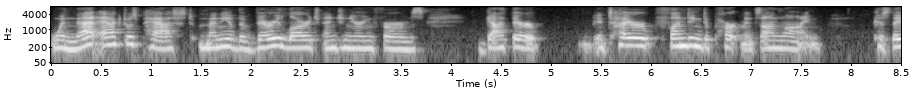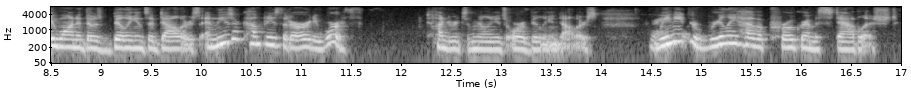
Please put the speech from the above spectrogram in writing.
When that act was passed, many of the very large engineering firms got their entire funding departments online because they wanted those billions of dollars. And these are companies that are already worth hundreds of millions or a billion dollars. Right. We need to really have a program established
